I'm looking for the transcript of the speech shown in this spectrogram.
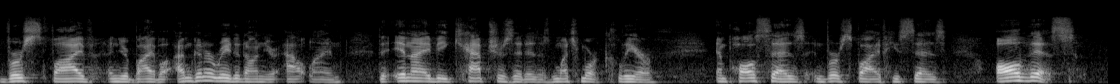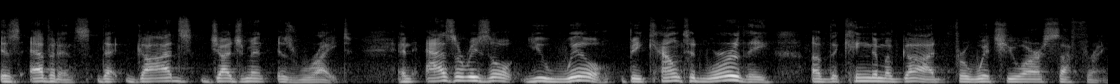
verse 5 in your Bible. I'm going to read it on your outline. The NIV captures it and is much more clear. And Paul says in verse 5, he says, All this, is evidence that God's judgment is right. And as a result, you will be counted worthy of the kingdom of God for which you are suffering.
